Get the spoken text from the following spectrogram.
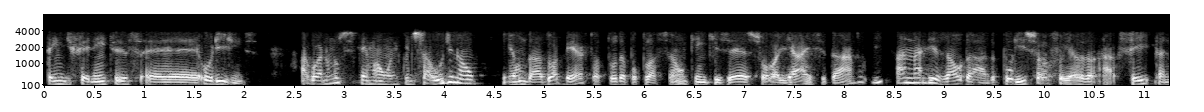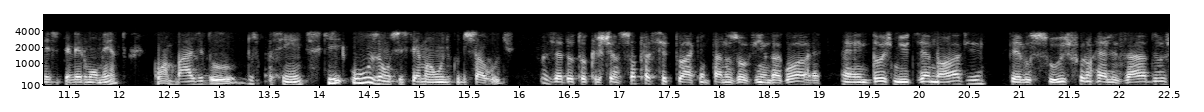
têm diferentes é, origens. Agora, no Sistema Único de Saúde, não. É um dado aberto a toda a população, quem quiser é só olhar esse dado e analisar o dado. Por isso, ela foi feita nesse primeiro momento com a base do, dos pacientes que usam o Sistema Único de Saúde. Pois é, doutor Cristiano, só para situar quem está nos ouvindo agora, é, em 2019, pelo SUS, foram realizados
